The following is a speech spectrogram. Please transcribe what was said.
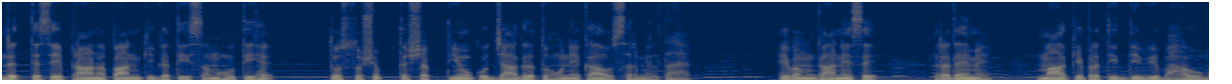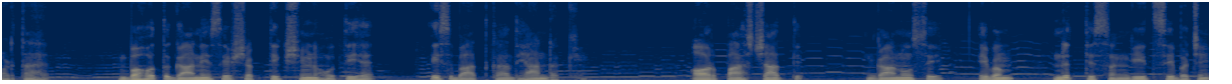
नृत्य से प्राण अपान की गति सम होती है तो सुषुप्त शक्तियों को जागृत होने का अवसर मिलता है। एवं गाने से हृदय में माँ के प्रति दिव्य भाव उमड़ता है। बहुत गाने से शक्ति क्षीण होती है, इस बात का ध्यान रखें। और पाश्चात्य गानों से एवं नृत्य संगीत से बचें,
